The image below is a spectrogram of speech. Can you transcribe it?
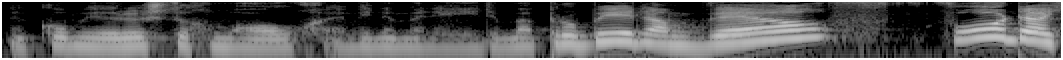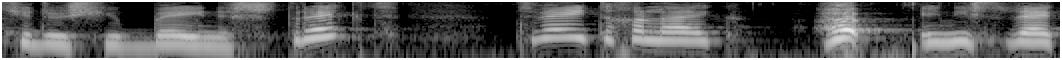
dan kom je rustig omhoog en weer naar beneden. Maar probeer dan wel, voordat je dus je benen strekt, twee tegelijk, hup, in die strek,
